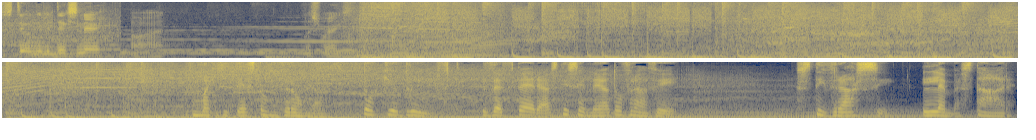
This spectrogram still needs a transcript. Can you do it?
Still need a dictionary? All right. Let's race. Μαχητές των δρόμων. Tokyo Drift. Δευτέρα στις 9 το βράδυ. Στη δράση λέμε Star.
